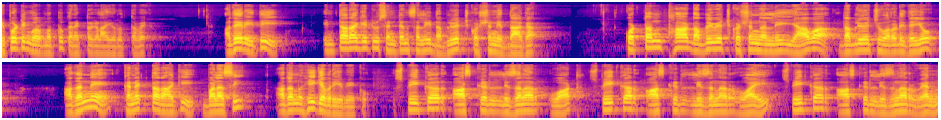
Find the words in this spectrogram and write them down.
ರಿಪೋರ್ಟಿಂಗ್ ವರ್ಬ್ ಮತ್ತು ಕನೆಕ್ಟರ್ಗಳಾಗಿರುತ್ತವೆ. ಅದೇ ರೀತಿ ಇಂಟರಾಗೇಟಿವ್ ಸೆಂಟೆನ್ಸಲ್ಲಿ ಡಬ್ಲ್ಯೂ ಎಚ್ ಕ್ವಶನ್ ಇದ್ದಾಗ, ಕೊಟ್ಟಂಥ ಡಬ್ಲ್ಯೂ ಎಚ್ ಕ್ವಶನ್ನಲ್ಲಿ ಯಾವ ಡಬ್ಲ್ಯೂ ಎಚ್ ವರ್ಡ್ ಇದೆಯೋ ಅದನ್ನೇ ಕನೆಕ್ಟರ್ ಆಗಿ ಬಳಸಿ ಅದನ್ನು ಹೀಗೆ ಬರೆಯಬೇಕು. Speaker asked listener what speaker asked listener why speaker asked listener when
